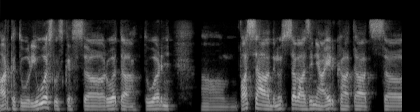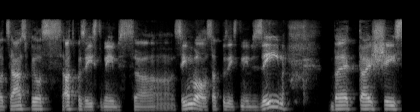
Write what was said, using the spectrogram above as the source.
arkatūra joslas, kas uh, rotā torņa fasāde nu, savā ziņā ir kā tāds cēlus pilsētas atpazīstamības simbols, atpazīstamības zīme, bet aiz šīs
